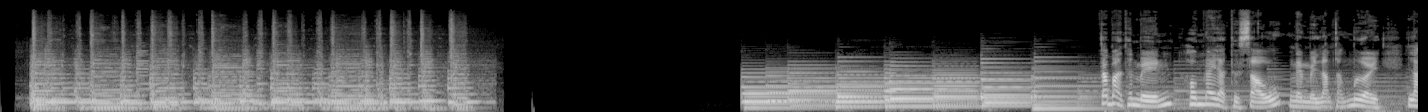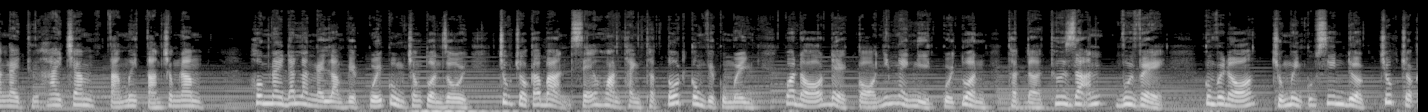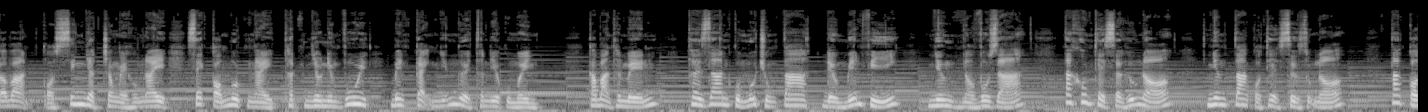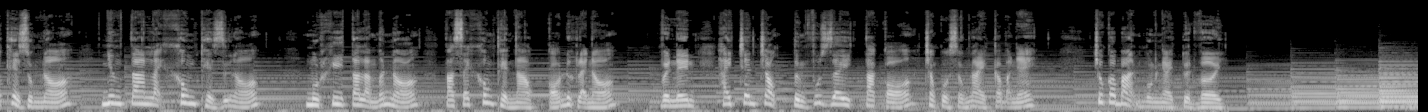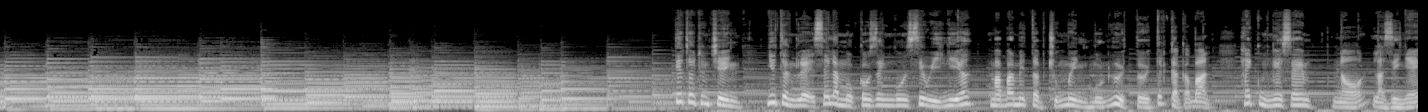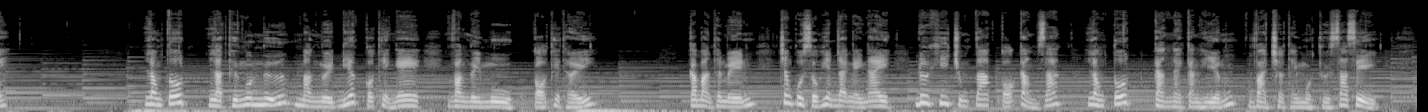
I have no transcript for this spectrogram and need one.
Các bạn thân mến, hôm nay là thứ Sáu, ngày 15 tháng 10, là ngày thứ 288 trong năm. Hôm nay đã là ngày làm việc cuối cùng trong tuần rồi. Chúc cho các bạn sẽ hoàn thành thật tốt công việc của mình, qua đó để có những ngày nghỉ cuối tuần thật là thư giãn, vui vẻ. Cùng với đó, chúng mình cũng xin được chúc cho các bạn có sinh nhật trong ngày hôm nay sẽ có một ngày thật nhiều niềm vui bên cạnh những người thân yêu của mình. Các bạn thân mến, thời gian của mỗi chúng ta đều miễn phí nhưng nó vô giá. Ta không thể sở hữu nó, nhưng ta có thể sử dụng nó. Ta có thể dùng nó, nhưng ta lại không thể giữ nó. Một khi ta làm mất nó, ta sẽ không thể nào có được lại nó. Vậy nên, hãy trân trọng từng phút giây ta có trong cuộc sống này các bạn nhé. Chúc các bạn một ngày tuyệt vời. Theo chương trình, như thường lệ sẽ là một câu danh ngôn siêu ý nghĩa mà ban biên tập chúng mình muốn gửi tới tất cả các bạn. Hãy cùng nghe xem nó là gì nhé. Lòng tốt là thứ ngôn ngữ mà người điếc có thể nghe và người mù có thể thấy. Các bạn thân mến, trong cuộc sống hiện đại ngày nay, đôi khi chúng ta có cảm giác lòng tốt càng ngày càng hiếm và trở thành một thứ xa xỉ.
